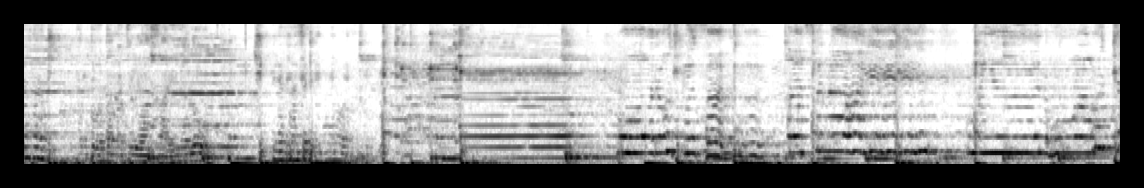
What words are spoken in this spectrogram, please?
ยค่ะทำตัวตามอัยาริยะใสนะลูกอยาค่ะเสดงจพ่โอรสกษัตริอัศนัยมายืนหัวใจ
